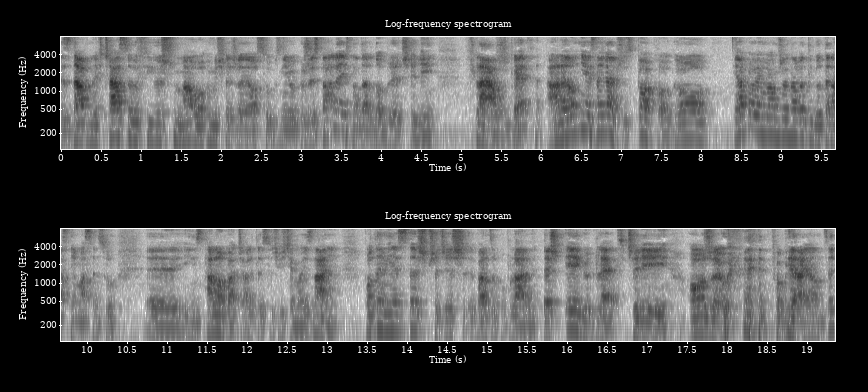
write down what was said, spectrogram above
z dawnych czasów i już mało myślę, że osób z niego korzysta, ale jest nadal dobry, czyli FlashGet, ale on nie jest najlepszy, spoko, go ja powiem Wam, że nawet go teraz nie ma sensu yy, instalować, ale to jest oczywiście moje zdanie. Potem jest też przecież bardzo popularny też Iglet, czyli orzeł pobierający,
